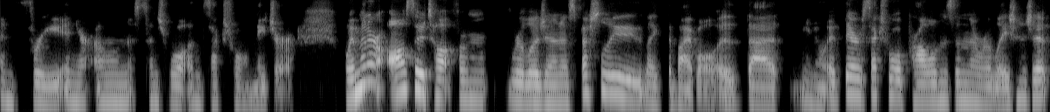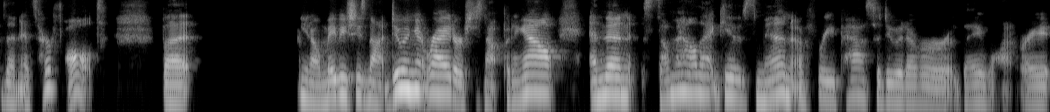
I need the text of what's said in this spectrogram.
and free in your own sensual and sexual nature. Women are also taught from religion, especially like the Bible, is that, you know, if there are sexual problems in the relationship, then it's her fault. But you know, maybe she's not doing it right or she's not putting out. And then somehow that gives men a free pass to do whatever they want, right?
